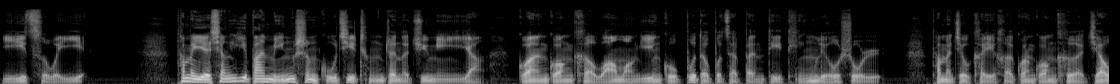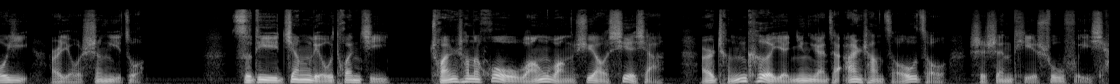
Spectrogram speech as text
以此为业。他们也像一般名胜古迹城镇的居民一样，观光客往往因故不得不在本地停留数日，他们就可以和观光客交易而有生意做。此地江流湍急，船上的货物往往需要卸下，而乘客也宁愿在岸上走走，使身体舒服一下。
